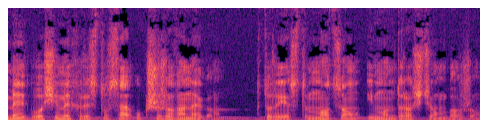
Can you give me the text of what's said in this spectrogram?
My głosimy Chrystusa ukrzyżowanego, który jest mocą i mądrością Bożą.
